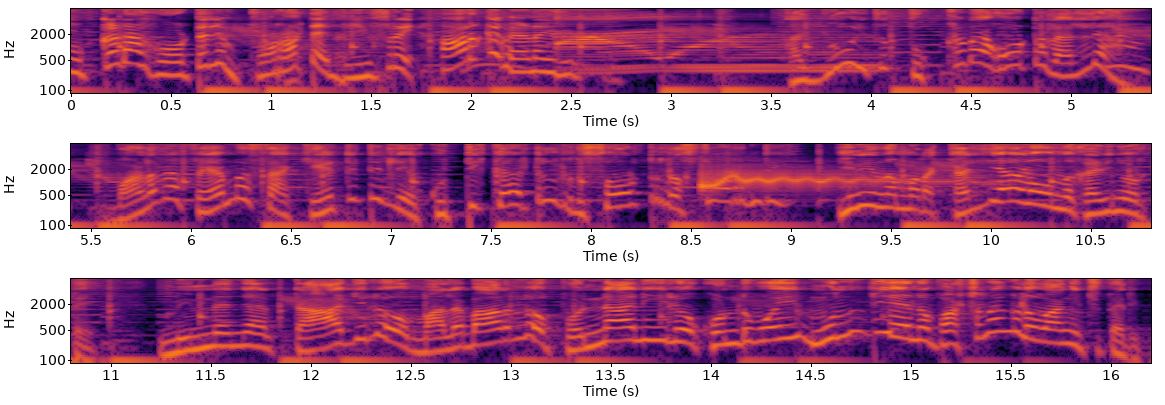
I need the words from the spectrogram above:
തുക്കട ഹോട്ടലും പൊറോട്ട ബീഫ് ഫ്രൈ ആർക്ക് വേണം ഇത്? അയ്യോ ഇത് തുക്കട ഹോട്ടൽ അല്ല. വളരെ ഫേമസ് ആ കേട്ടിട്ടില്ലേ? കുറ്റിക്കാട്ടിൽ റിസോർട്ട് റെസ്റ്റോറന്റ് ഇനി നമ്മുടെ കല്യാണം ഒന്ന് കഴിഞ്ഞോട്ടെ. നിന്നെ ഞാൻ ടാജിലോ മലബാറിലോ പൊന്നാനിയിലോ കൊണ്ടുപോയി മുന്തിയേന ഭക്ഷണങ്ങൾ വാങ്ങിച്ചു തരും.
